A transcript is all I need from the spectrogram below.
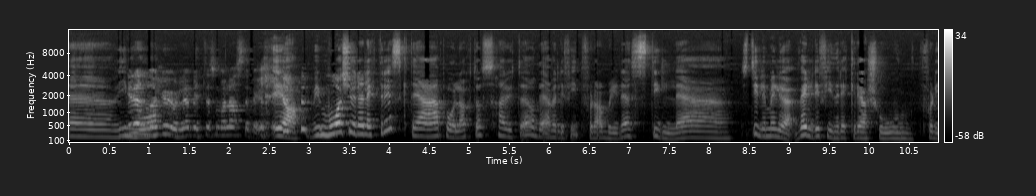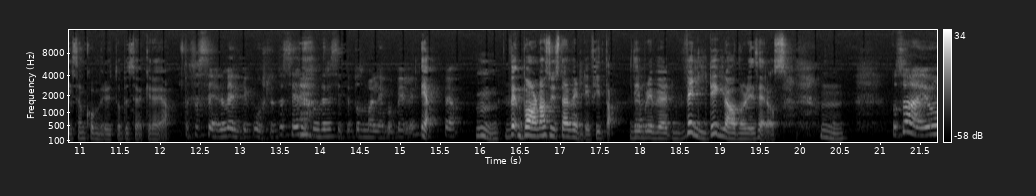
Eh, vi Grønne og gule, bitte små lastebil. ja, vi må kjøre elektrisk. Det er pålagt oss her ute, og det er veldig fint, for da blir det stille, stille miljø. Veldig fin rekreasjon for de som kommer ut og besøker øya. Og så ser det veldig koselig ut. Det ser ut som dere sitter på små legobiler. Ja. Mm. Barna syns det er veldig fint, da. De blir veldig glad når de ser oss. Mm. Og så er jo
